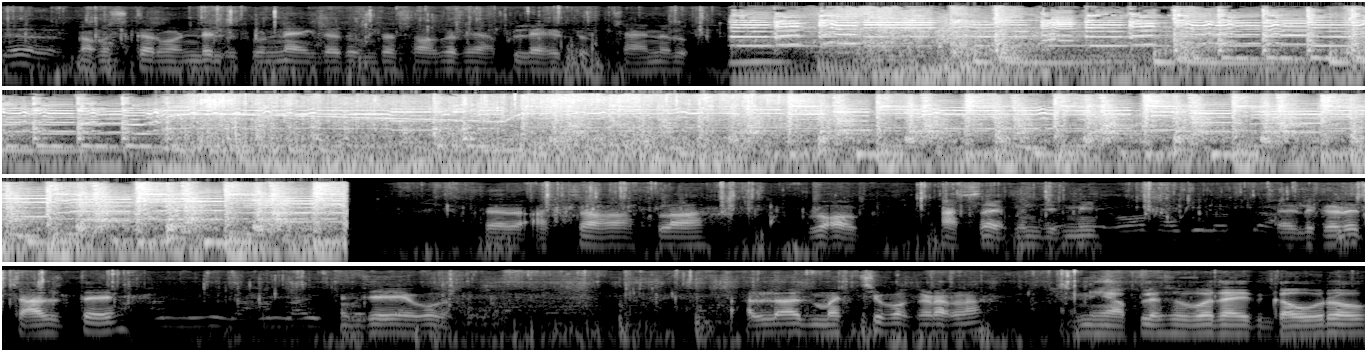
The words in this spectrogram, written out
नमस्कार मंडळी पुन्हा एकदा तुमचं स्वागत आहे आपल्या यूट्यूब चॅनल तर आजचा आपला ब्लॉग असा आहे म्हणजे मी त्याकडे चालतंय. म्हणजे बघा चाललो आज मच्छी पकडायला आणि आपल्यासोबत आहेत गौरव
